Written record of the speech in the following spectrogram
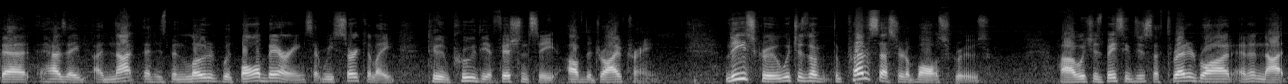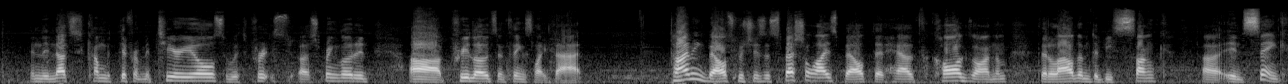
that has a, a, nut that has been loaded with ball bearings that recirculate to improve the efficiency of the drivetrain. Lead screw, which is a, the predecessor to ball screws, uh, which is basically just a threaded rod and a nut. And the nuts come with different materials, with uh, spring-loaded uh, preloads and things like that. Timing belts, which is a specialized belt that have cogs on them that allow them to be sunk uh, in sync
